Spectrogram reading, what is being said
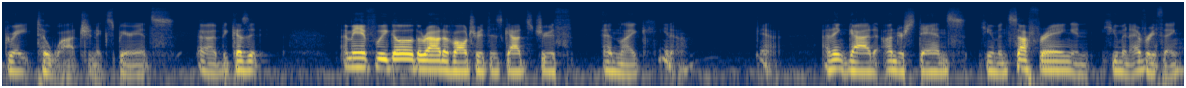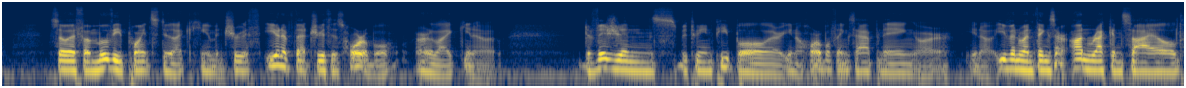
great to watch and experience uh, because it. I mean, if we go the route of all truth is God's truth, and like you know, yeah, I think God understands human suffering and human everything. So if a movie points to like human truth, even if that truth is horrible or like you know divisions between people or you know horrible things happening or you know even when things are unreconciled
